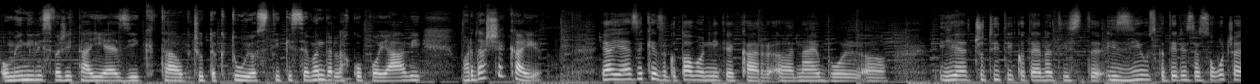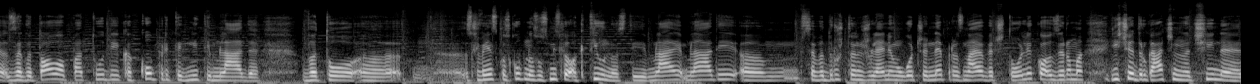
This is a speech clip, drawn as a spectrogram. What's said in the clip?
Omenili smo že ta jezik, ta občutek tujosti, ki se vendar lahko pojavi. Morda še kaj? Ja, jezik je zagotovo nekaj, kar uh, najbolj. Uh, je čutiti kot ena tista izziv, s katerim se sooča, zagotovo pa tudi, kako pritegniti mlade v to uh, slovensko skupnost v smislu aktivnosti. Mladi, mladi um, se v družbenem življenju mogoče ne preznajo več toliko, oziroma iščejo drugačne načine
